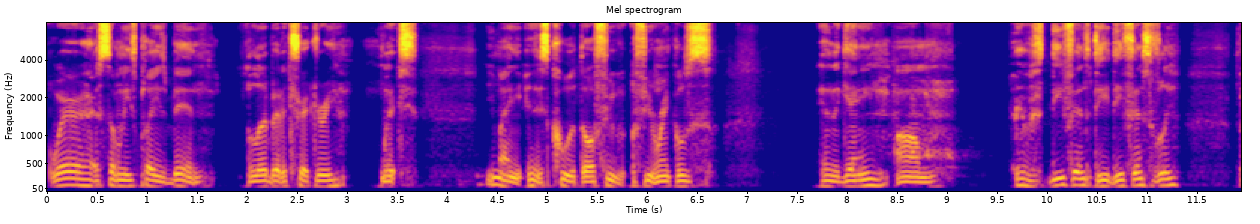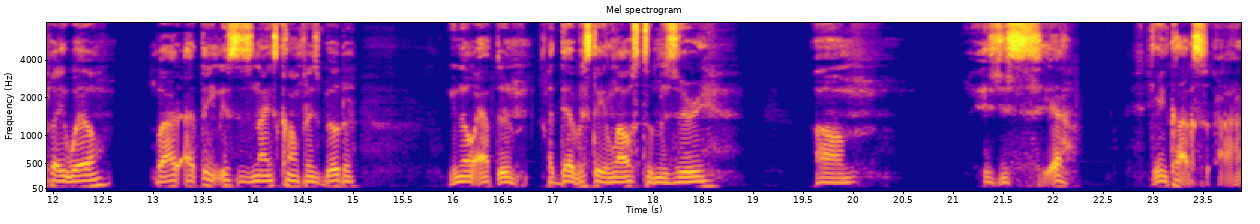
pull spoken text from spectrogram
where has some of these plays been. A little bit of trickery, which you might. It's cool to throw a few a few wrinkles in the game. Um, it was defense, defensively, play well. But I, I think this is a nice confidence builder. You know, after a devastating loss to Missouri, um, it's just yeah, Gamecocks. Uh,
